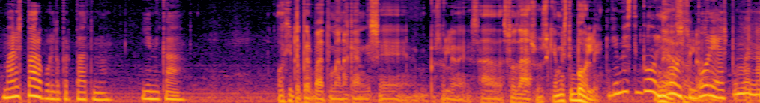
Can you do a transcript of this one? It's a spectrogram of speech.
Μ' αρέσει πάρα πολύ το περπάτημα, γενικά. Όχι το περπάτημα να κάνεις, ε, πώς το λένε, στα, στο δάσος και μες στην πόλη. Και μέσα στην πόλη, Ναι, αυτό όχι. λέω. Μπορεί, ας πούμε, να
